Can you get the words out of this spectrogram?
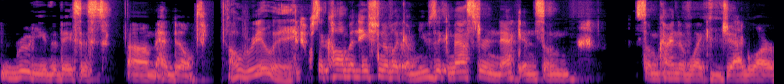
Rudy, the bassist, um, had built. oh really? it was a combination of like a Musicmaster neck and some some kind of like jaguar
